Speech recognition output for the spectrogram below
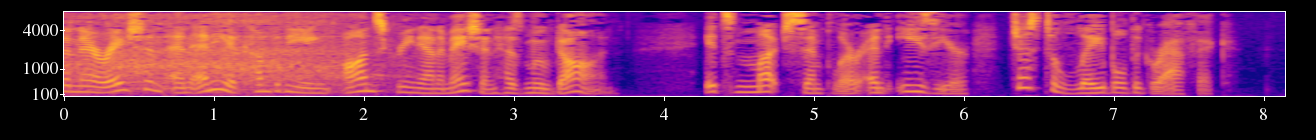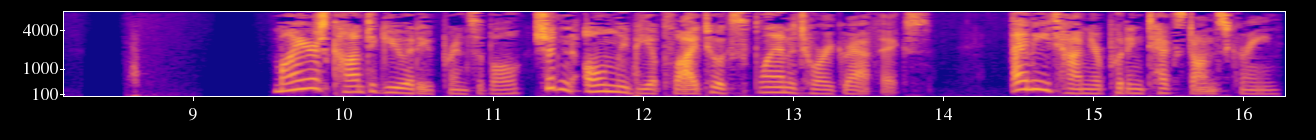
the narration and any accompanying on-screen animation has moved on. It's much simpler and easier just to label the graphic. Mayer's contiguity principle shouldn't only be applied to explanatory graphics. Anytime you're putting text on screen,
